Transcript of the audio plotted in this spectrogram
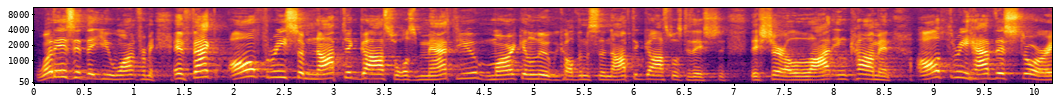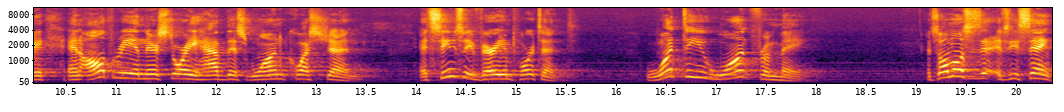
What is it that you want from me? In fact, all three synoptic gospels, Matthew, Mark, and Luke, we call them synoptic gospels because they, they share a lot in common. All three have this story, and all three in their story have this one question. It seems to be very important. What do you want from me? It's almost as if he's saying,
